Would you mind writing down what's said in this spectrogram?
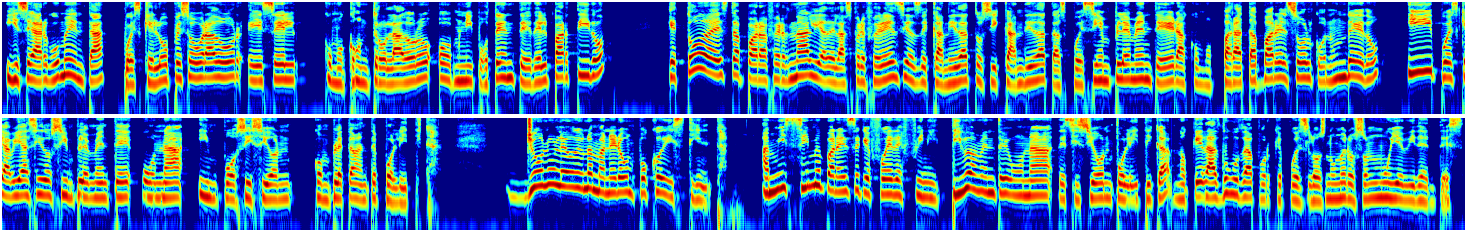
Y se argumenta pues que López Obrador es el como controlador omnipotente del partido, que toda esta parafernalia de las preferencias de candidatos y candidatas pues simplemente era como para tapar el sol con un dedo y pues que había sido simplemente una imposición completamente política. Yo lo leo de una manera un poco distinta. A mí sí me parece que fue definitivamente una decisión política, no queda duda porque pues los números son muy evidentes.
